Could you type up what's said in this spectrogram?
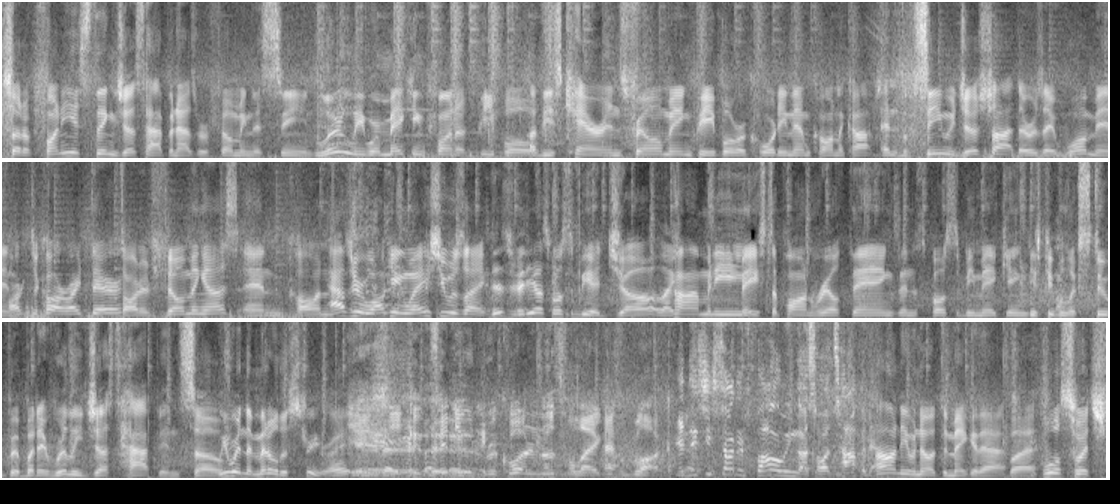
So the funniest thing just happened as we're filming this scene. Literally, we're making fun of people, of these Karens, filming people, recording them, calling the cops. And the scene we just shot, there was a woman, parked the car right there, started filming us and calling. As we were walking away, she was like, this video is supposed to be a joke, like comedy based upon real things and it's supposed to be making these people look stupid, but it really just happened. So we were in the middle of the street, right? He continued recording us for like half a block. And then she started following us on top of that. I don't even know what to make of that, but we'll switch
